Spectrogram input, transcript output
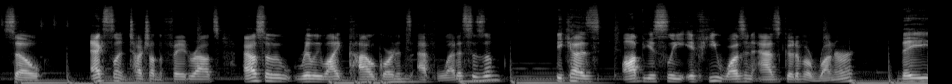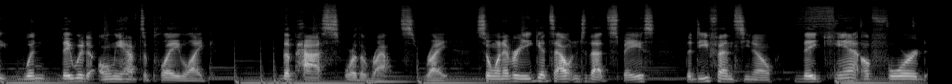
So, excellent touch on the fade routes. I also really like Kyle Gordon's athleticism because obviously, if he wasn't as good of a runner, they wouldn't they would only have to play like the pass or the routes, right? So whenever he gets out into that space, the defense, you know, they can't afford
